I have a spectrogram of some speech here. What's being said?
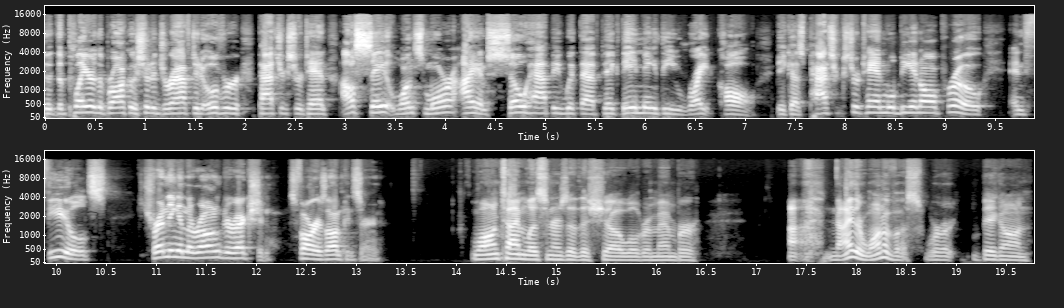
the, the player the Broncos should have drafted over Patrick Surtain. I'll say it once more. I am so happy with that pick. They made the right call because Patrick Surtain will be an all pro and Fields trending in the wrong direction as far as I'm concerned. Longtime listeners of this show will remember uh, neither one of us were big on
